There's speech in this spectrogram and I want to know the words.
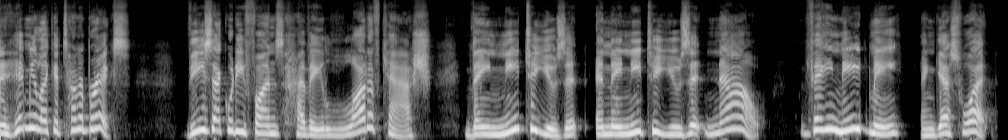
it hit me like a ton of bricks. These equity funds have a lot of cash, they need to use it, and they need to use it now. They need me, and guess what?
